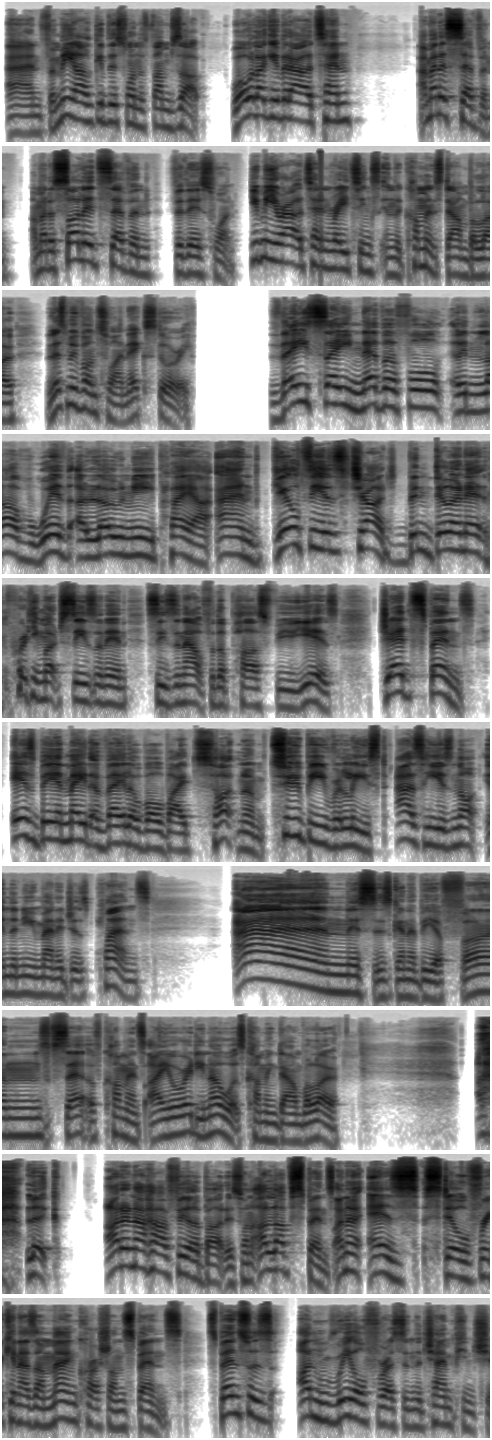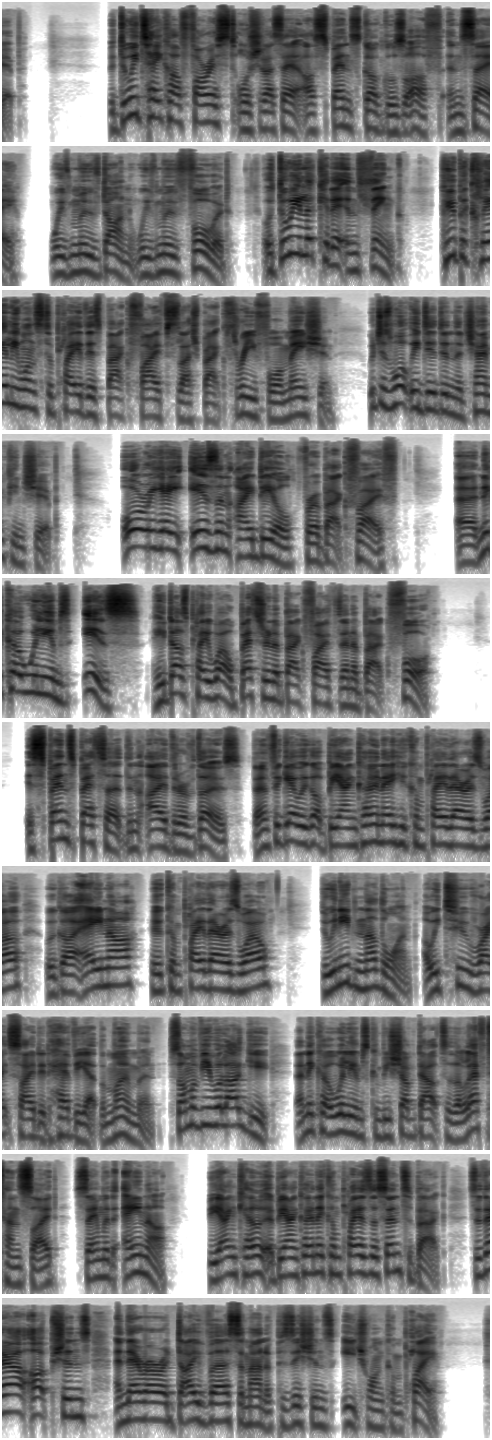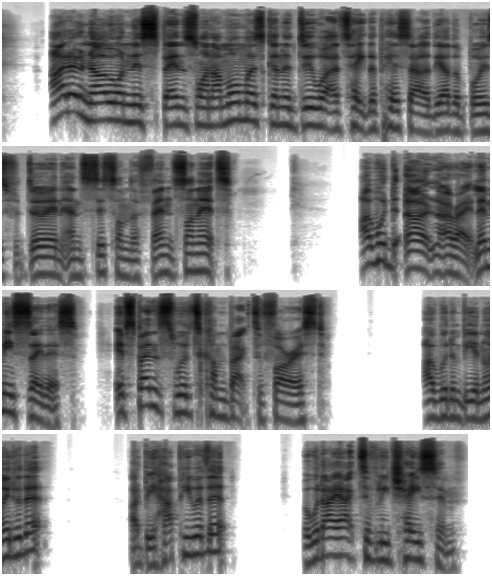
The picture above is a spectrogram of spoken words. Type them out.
And for me, I'll give this one a thumbs up. What will I give it out of 10? I'm at a 7. I'm at a solid 7 for this one. Give me your out of 10 ratings in the comments down below. Let's move on to our next story. They say never fall in love with a lonely player and guilty as charged. Been doing it pretty much season in, season out for the past few years. Djed Spence is being made available by Tottenham to be released as he is not in the new manager's plans. And this is going to be a fun set of comments. I already know what's coming down below. Uh, look, I don't know how I feel about this one. I love Spence. I know Ez still freaking has a man crush on Spence. Spence was unreal for us in the championship. But do we take our Forest, or should I say our Spence goggles off and say, we've moved on, we've moved forward? Or do we look at it and think, Cooper clearly wants to play this back five slash back three formation, which is what we did in the championship. Aurier isn't ideal for a back five. Uh, Nico Williams is. He does play well, better in a back five than a back four. Is Spence better than either of those? Don't forget we got Biancone who can play there as well. We got Aina who can play there as well. Do we need another one? Are we too right-sided heavy at the moment? Some of you will argue that Nico Williams can be shoved out to the left-hand side. Same with Aina. Uh, Biancone can play as a centre back. So there are options and there are a diverse amount of positions each one can play. I don't know on this Spence one. I'm almost to do what I take the piss out of the other boys for doing and sit on the fence on it. I would, uh, all right, let me say this. If Spence were to come back to Forest, I wouldn't be annoyed with it. I'd be happy with it. But would I actively chase him?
